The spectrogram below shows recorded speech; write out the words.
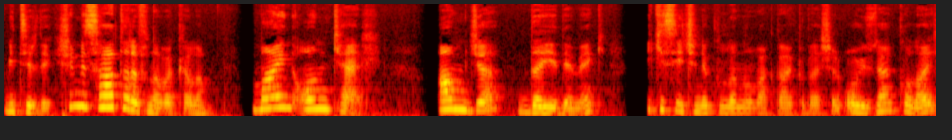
bitirdik. Şimdi sağ tarafına bakalım. Mein Onkel, amca, dayı demek. İkisi için de kullanılmakta arkadaşlar. O yüzden kolay.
